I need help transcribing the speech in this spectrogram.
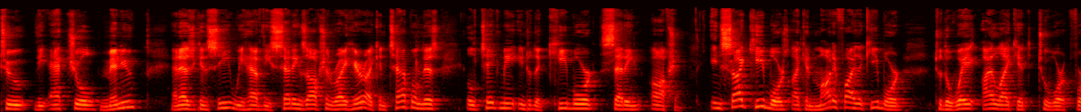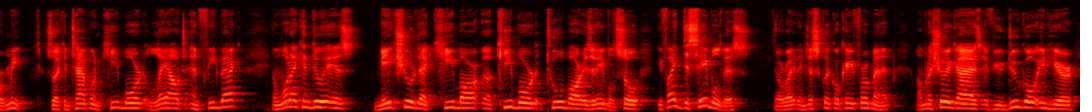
to the actual menu. And as you can see, we have the settings option right here. I can tap on this. It'll take me into the keyboard setting option. Inside keyboards, I can modify the keyboard to the way I like it to work for me. So I can tap on keyboard layout and feedback. And what I can do is make sure that uh, keyboard toolbar is enabled. So if I disable this, all right, and just click OK for a minute, I'm going to show you guys, if you do go in here,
